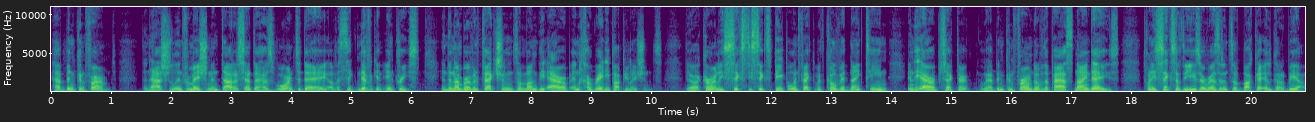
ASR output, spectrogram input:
have been confirmed. The National Information and Data Center has warned today of a significant increase in the number of infections among the Arab and Haredi populations. There are currently 66 people infected with COVID 19 in the Arab sector who have been confirmed over the past nine days. 26 of these are residents of Baqa el Garbia.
